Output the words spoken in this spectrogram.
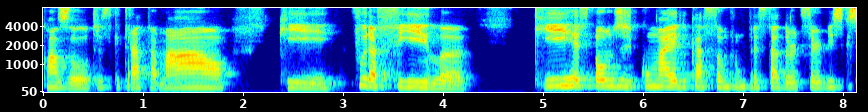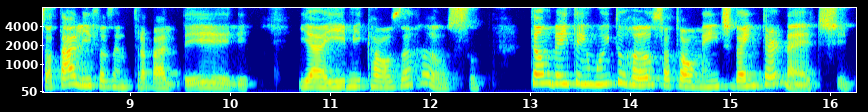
com as outras, que trata mal, que fura fila, que responde com má educação para um prestador de serviço que só está ali fazendo o trabalho dele, e aí me causa ranço. Também tenho muito ranço atualmente da internet.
